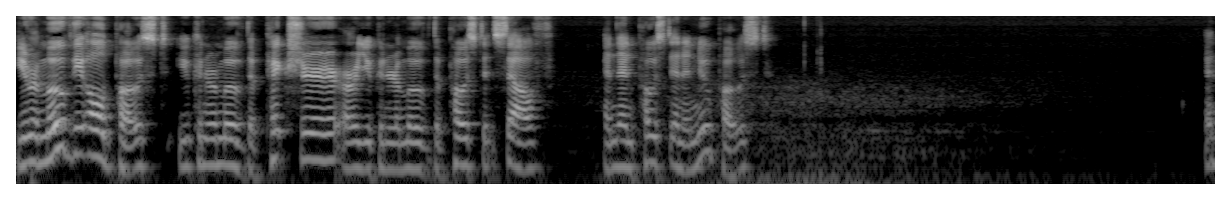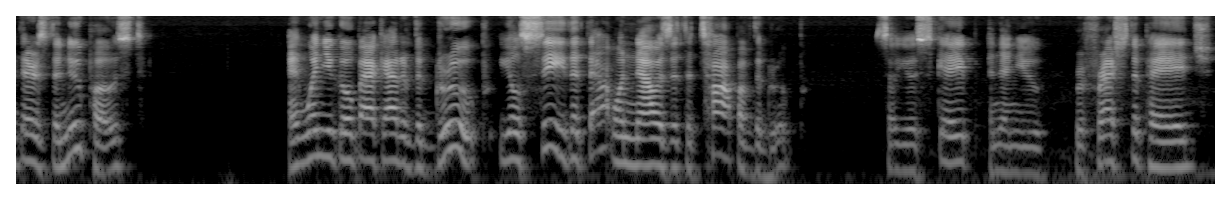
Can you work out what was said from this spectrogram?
You remove the old post. You can remove the picture or you can remove the post itself and then post in a new post. And there's the new post. And when you go back out of the group, you'll see that that one now is at the top of the group. So you escape and then you refresh the page.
